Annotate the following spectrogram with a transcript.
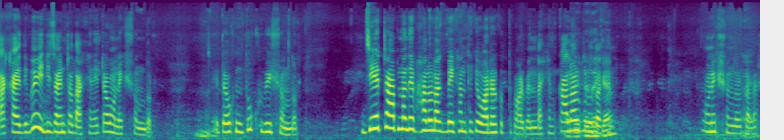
দেখায় দিবে। এই ডিজাইনটা দেখেন এটাও অনেক সুন্দর। এটাও কিন্তু খুবই সুন্দর। যেটা আপনাদের ভালো লাগবে এখান থেকে অর্ডার করতে পারবেন দেখেন। কালারগুলো দেখেন। দেখেন। অনেক সুন্দর কালার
